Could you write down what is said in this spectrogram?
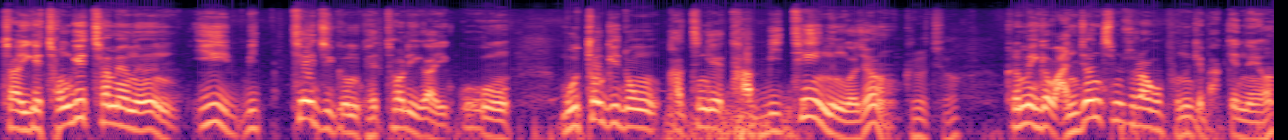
자, 이게 전기차면은 이 밑에 지금 배터리가 있고 모터 기동 같은 게 다 밑에 있는 거죠? 그렇죠. 그러면 이게 완전 침수라고 보는 게 맞겠네요.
